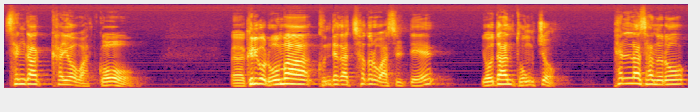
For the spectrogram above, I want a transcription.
생각하여 왔고 어, 그리고 로마 군대가 쳐들어왔을 때 요단 동쪽 펠라산으로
